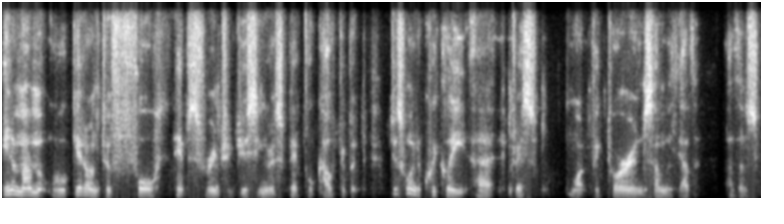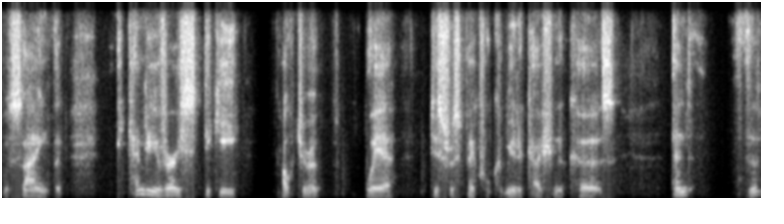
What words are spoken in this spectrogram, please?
in a moment, we'll get on to four steps for introducing respectful culture, but just want to quickly uh, address what Victoria and some of the other others were saying, that it can be a very sticky culture where disrespectful communication occurs. And the,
